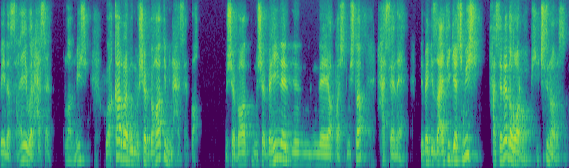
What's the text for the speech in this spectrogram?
beyne sahihi vel hasen kullanmış. Ve karrabu müşebbehati min hasen. Bak müşebbehi ne, ne yaklaştırmışlar? Hasene. Demek ki zayıfı geçmiş, hasene de var mıymış ikisinin arasında.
